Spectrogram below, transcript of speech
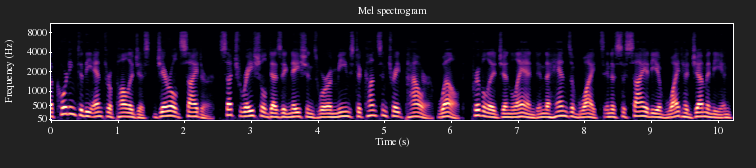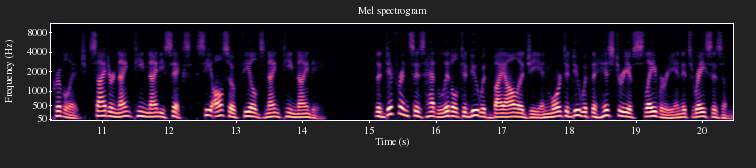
According to the anthropologist Gerald Sider, such racial designations were a means to concentrate power, wealth, privilege and land in the hands of whites in a society of white hegemony and privilege Sider 1996, see also Fields 1990. The differences had little to do with biology and more to do with the history of slavery and its racism,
